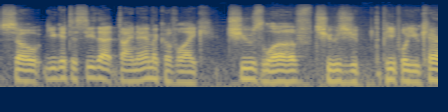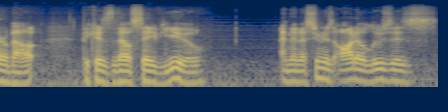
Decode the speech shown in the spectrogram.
so you get to see that dynamic of like choose love, choose you, the people you care about, because they'll save you. And then as soon as Otto loses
